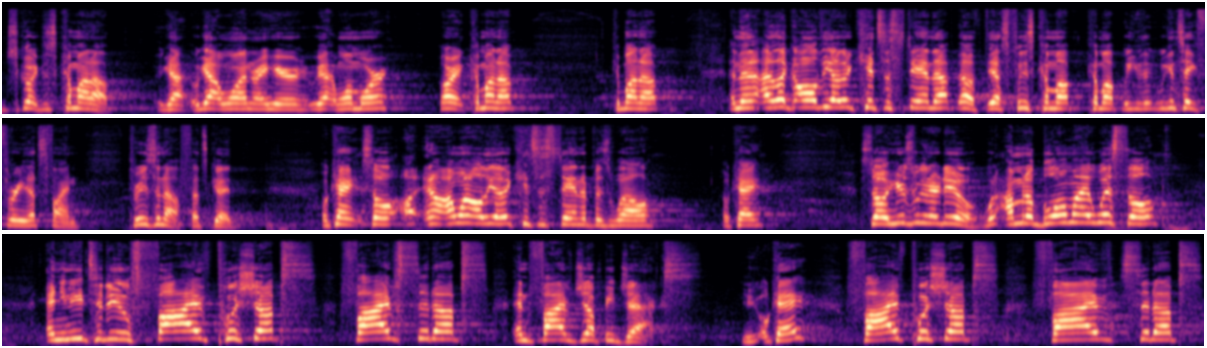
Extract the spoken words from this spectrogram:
Just go, just come on up. We got we got one right here. We got one more. All right, come on up. Come on up. And then I like all the other kids to stand up. Oh, yes, please come up. Come up. We, we can take three. That's fine. Three's enough. That's good. Okay, so uh, I want all the other kids to stand up as well. Okay? So here's what we're gonna do I'm gonna blow my whistle, and you need to do five push ups, five sit ups, and five jumpy jacks. You, okay? five push ups, five sit ups,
